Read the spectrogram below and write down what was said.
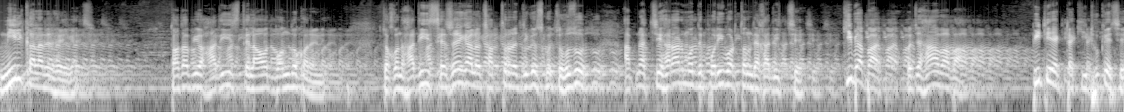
নীল কালারের হয়ে গেছে। তথাপিও হাদিস তেলাওয়াত বন্ধ করেনি। যখন হাদিস শেষ হয়ে গেল, ছাত্ররা জিজ্ঞেস করছে, হুজুর, আপনার চেহারার মধ্যে পরিবর্তন দেখা দিচ্ছে। কি ব্যাপার? বলছে হ্যাঁ বাবা পিঠে একটা কি ঢুকেছে,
